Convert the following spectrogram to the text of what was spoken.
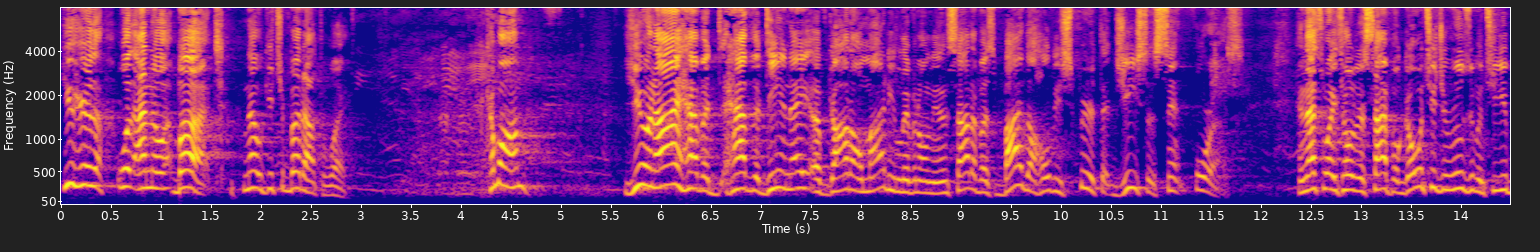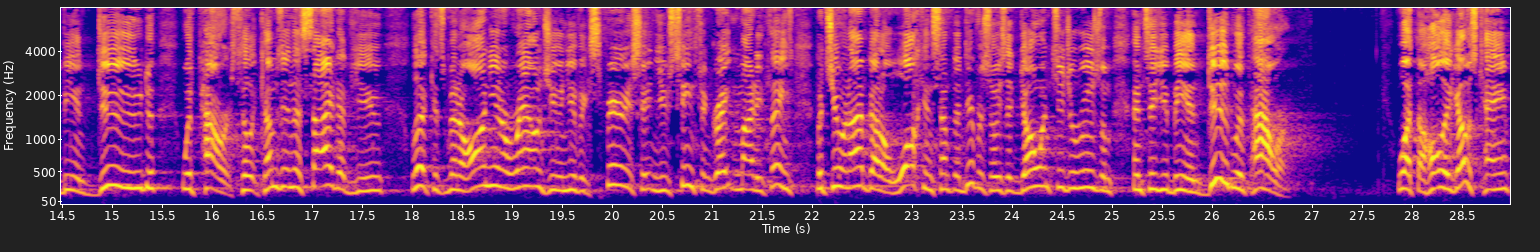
You hear that? Well, I know it, but. No, get your butt out the way. Come on. You and I have, a, have the DNA of God Almighty living on the inside of us by the Holy Spirit that Jesus sent for us. And that's why he told the disciple, go into Jerusalem until you be endued with power. Till it comes in the side of you. Look, it's been on you and around you, and you've experienced it, and you've seen some great and mighty things, but you and I have got to walk in something different. So he said, go into Jerusalem until you be endued with power. What? The Holy Ghost came,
